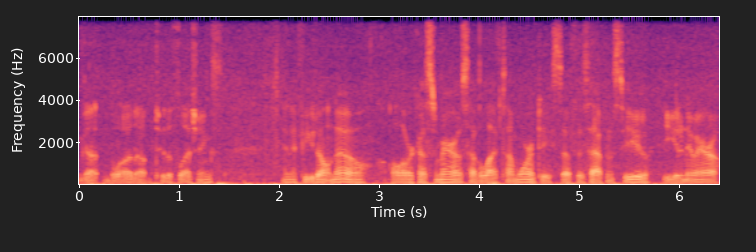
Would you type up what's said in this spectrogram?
Got blood up to the fletchings. And if you don't know, all of our custom arrows have a lifetime warranty. So if this happens to you, you get a new arrow.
